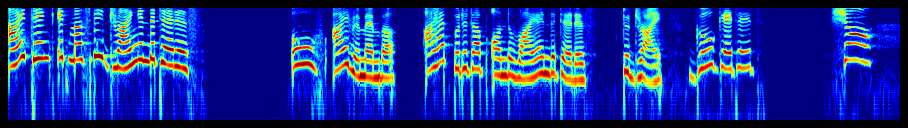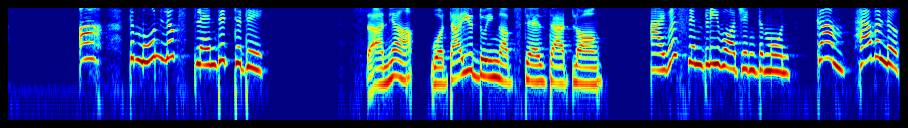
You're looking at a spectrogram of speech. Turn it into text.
I think it must be drying in the terrace. Oh, I remember. I had put it up on the wire in the terrace to dry. Go get it. Sure. Ah, the moon looks splendid today. Sanya, what are you doing upstairs that long? I was simply watching the moon. Come, have a look.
